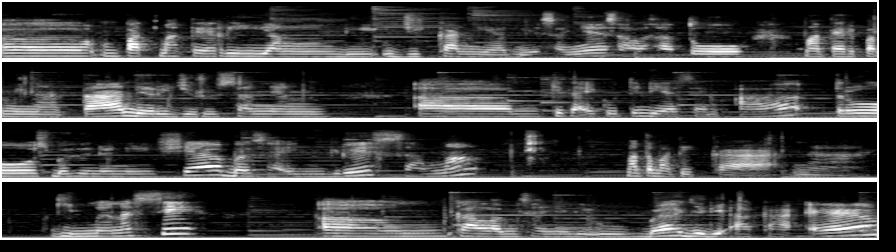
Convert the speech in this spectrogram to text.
uh, empat materi yang diujikan ya biasanya salah satu materi peminatan dari jurusan yang um, kita ikutin di SMA terus bahasa Indonesia bahasa Inggris sama matematika nah gimana sih um, kalau misalnya diubah jadi AKM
